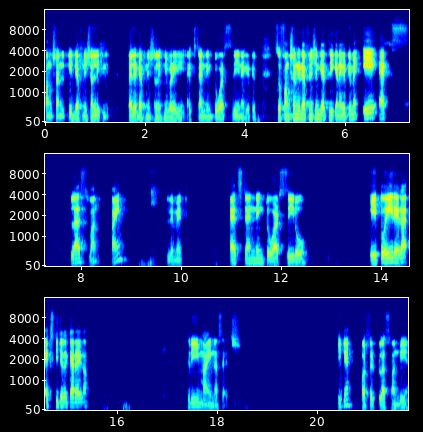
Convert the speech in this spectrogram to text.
function की डेफिनेशन लिखनी पहले डेफिनेशन लिखनी पड़ेगी extending towards three negative so function की डेफिनेशन क्या थ्री के नेगेटिव में a x plus one fine limit extending towards zero a तो यही रहेगा एक्स की जगह क्या रहेगा? थ्री माइनस एच ठीक है? और फिर प्लस वन भी है।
